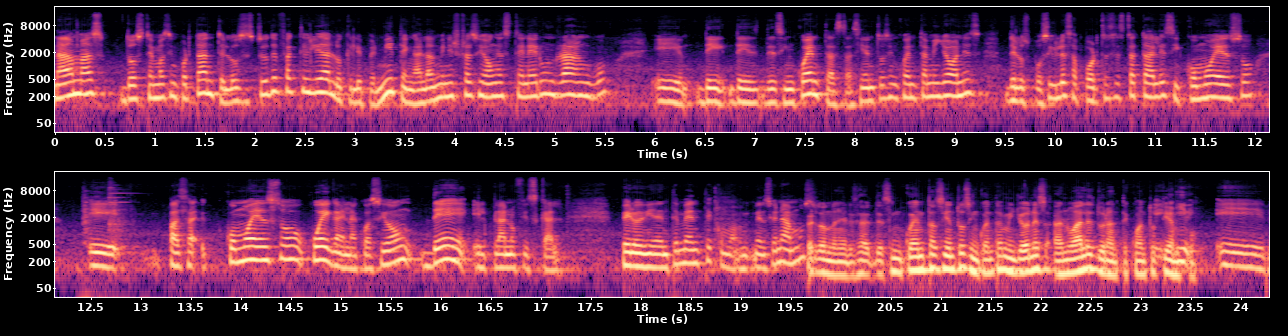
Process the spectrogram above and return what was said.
Nada más dos temas importantes. Los estudios de factibilidad lo que le permiten a la administración es tener un rango eh, de, de 50 hasta 150 millones de los posibles aportes estatales y cómo eso pasa, cómo eso juega en la ecuación del plano fiscal. Pero evidentemente, como mencionamos... Perdón, doña Elizabeth, de 50 a 150 millones anuales, ¿durante cuánto tiempo? Eh,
